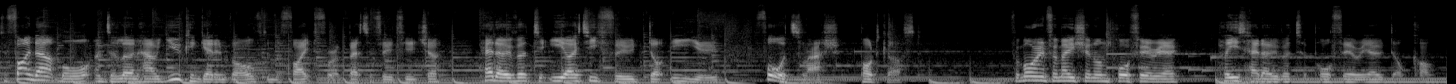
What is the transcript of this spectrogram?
To find out more and to learn how you can get involved in the fight for a better food future, head over to eitfood.eu forward slash podcast. For more information on Porphyrio, please head over to porphyrio.com.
